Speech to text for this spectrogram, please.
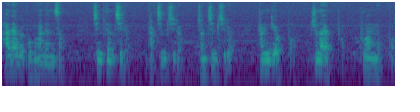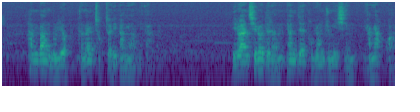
한약을 복용하면서 침뜸 치료, 약침 치료, 전침 치료, 향기요법, 추나요법, 부항요법, 한방 물리요법 등을 적절히 병행합니다. 이러한 치료들은 현재 복용 중이신 양약과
